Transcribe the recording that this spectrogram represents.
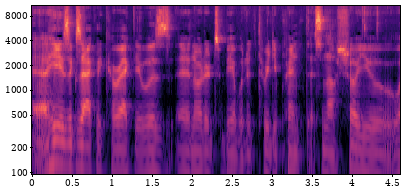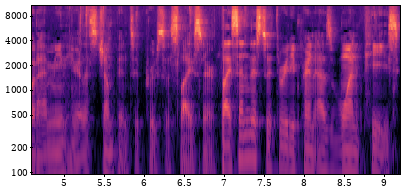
Uh, he is exactly correct. It was in order to be able to 3D print this, and I'll show you what I mean here. Let's jump into Prusa Slicer. If I send this to 3D print as one piece,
